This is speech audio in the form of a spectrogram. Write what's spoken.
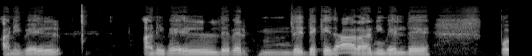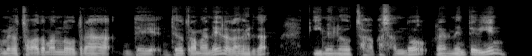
a nivel, a nivel de ver, de, de quedar, a nivel de, pues me lo estaba tomando otra, de, de otra manera, la verdad, y me lo estaba pasando realmente bien.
